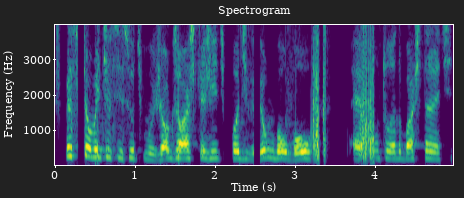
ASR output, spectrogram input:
especialmente esses últimos jogos, eu acho que a gente pode ver um Bobo é, pontuando bastante,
